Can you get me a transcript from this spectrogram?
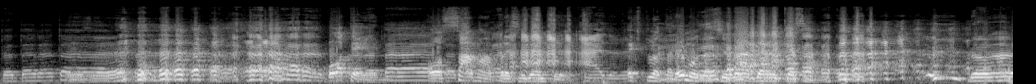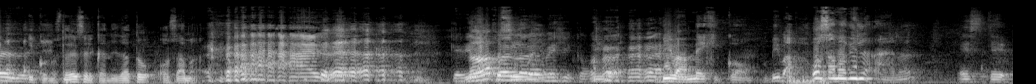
Ta, ta, ra, ta, Ese- ta, Vote. ta, ta, Osama, presidente. Explotaremos la ciudad de riqueza. No mames. Y con ustedes el candidato Osama. Que viva el pues sí, de. México. Viva, viva México. Viva Osama. Ah, ¿no? Este,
